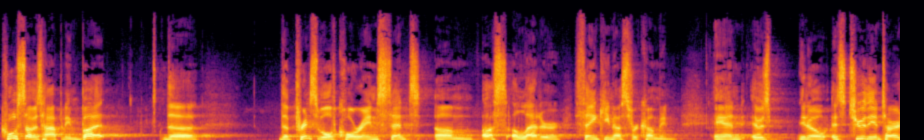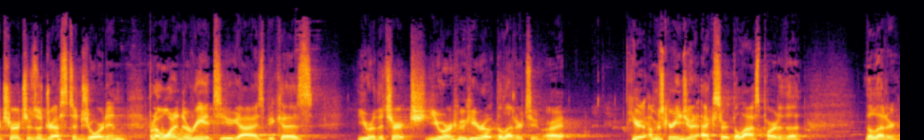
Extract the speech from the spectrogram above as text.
cool stuff is happening, but the the principal of Colerain sent um, us a letter thanking us for coming. And it was, you know, it's to the entire church. It was addressed to Jordan, but I wanted to read it to you guys because you are the church. You are who he wrote the letter to, all right? Here, I'm just going to read you an excerpt, the last part of the, the letter.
